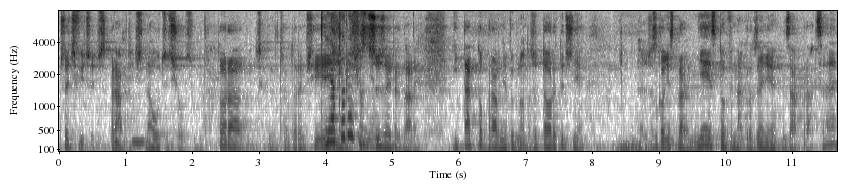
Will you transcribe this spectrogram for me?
przećwiczyć, sprawdzić, nauczyć się obsługi traktora, traktorem się jeździ, Ja się strzyże i tak dalej. I tak to prawnie wygląda, że teoretycznie zgodnie z prawem nie jest to wynagrodzenie za pracę,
